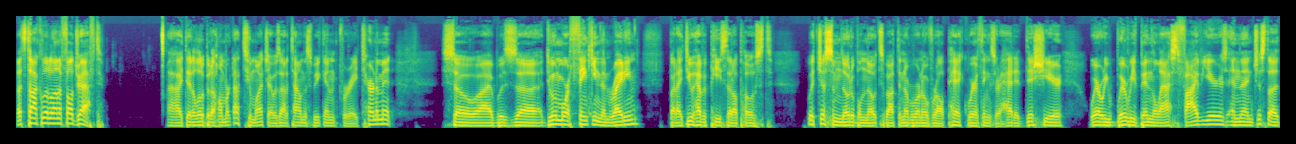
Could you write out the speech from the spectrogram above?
Let's talk a little NFL draft. Uh, I did a little bit of homework, not too much. I was out of town this weekend for a tournament. So I was uh, doing more thinking than writing, but I do have a piece that I'll post with just some notable notes about the number one overall pick, where things are headed this year, where we where we've been the last five years, and then just a,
